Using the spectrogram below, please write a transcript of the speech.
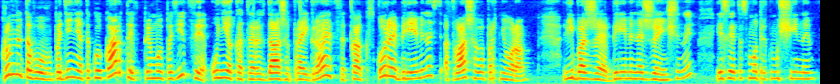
Кроме того, выпадение такой карты в прямой позиции у некоторых даже проиграется как скорая беременность от вашего партнера, либо же беременность женщины, если это смотрят мужчины –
